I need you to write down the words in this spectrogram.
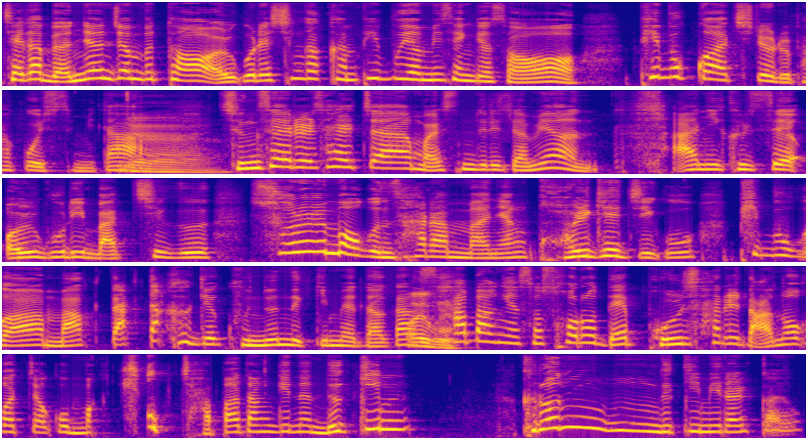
제가 몇 년 전부터 얼굴에 심각한 피부염이 생겨서 피부과 치료를 받고 있습니다. 네. 증세를 살짝 말씀드리자면 아니 글쎄 얼굴이 마치 그 술을 먹은 사람 마냥 걸개지고 피부가 막 딱딱하게 굳는 느낌에다가 아이고. 사방에서 서로 내 볼살을 나눠가자고 막 쭉 잡아당기는 느낌 그런 느낌이랄까요?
